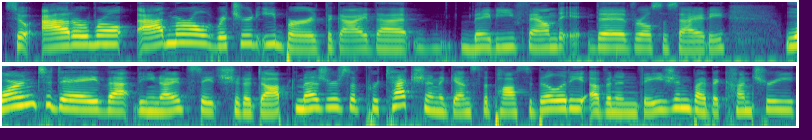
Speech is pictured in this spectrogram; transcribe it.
So Admiral Admiral Richard E. Byrd, the guy that maybe found the, the Vril Society, warned today that the United States should adopt measures of protection against the possibility of an invasion by the country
